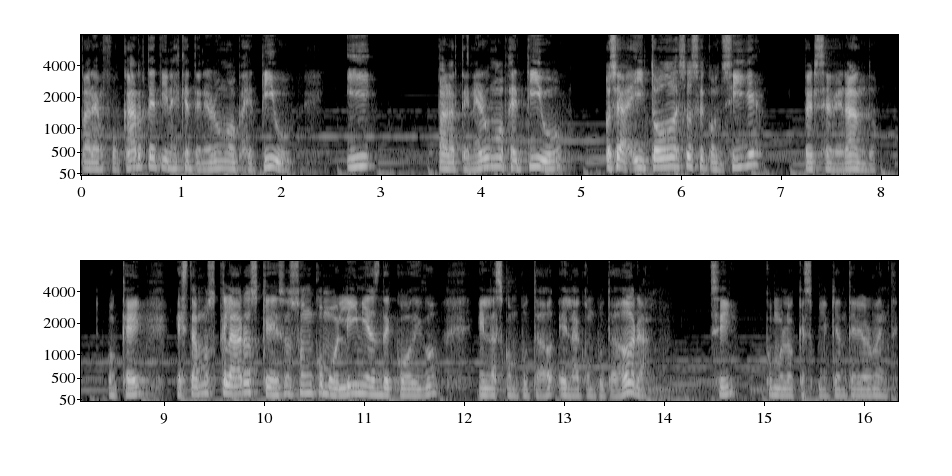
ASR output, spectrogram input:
Para enfocarte tienes que tener un objetivo. Y para tener un objetivo, o sea, y todo eso se consigue perseverando. ¿Ok? Estamos claros que esos son como líneas de código en, las en la computadora. ¿Sí? Como lo que expliqué anteriormente.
